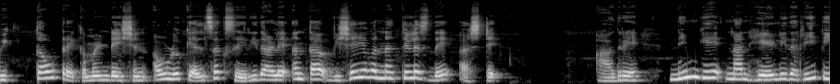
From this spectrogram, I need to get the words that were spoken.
ವಿತೌಟ್ ರೆಕಮೆಂಡೇಷನ್ ಅವಳು ಕೆಲಸಕ್ಕೆ ಸೇರಿದಾಳೆ ಅಂತ ವಿಷಯವನ್ನು ತಿಳಿಸ್ದೆ ಅಷ್ಟೇ. ಆದರೆ ನಿಮಗೆ ನಾನು ಹೇಳಿದ ರೀತಿ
